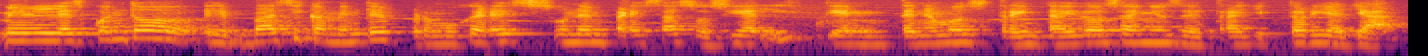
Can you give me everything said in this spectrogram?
les cuento, eh, básicamente ProMujer es una empresa social, tien- tenemos 32 años de trayectoria ya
